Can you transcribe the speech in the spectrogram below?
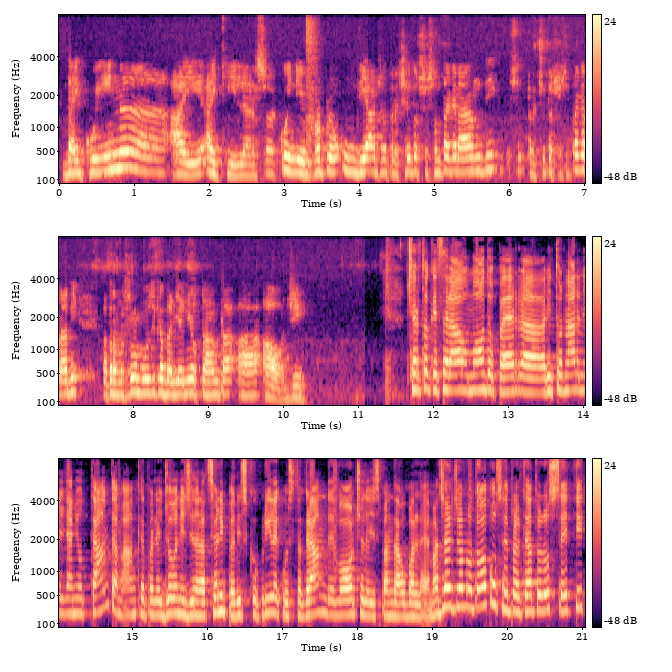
dai Queen eh, ai, ai Killers. Quindi proprio un viaggio a 360 gradi, 360 gradi attraverso la musica dagli anni 80 a, a oggi. Certo che sarà un modo per eh, ritornare negli anni Ottanta, ma anche per le giovani generazioni per riscoprire questa grande voce degli Spandau Ballet. Ma già il giorno dopo, sempre al Teatro Rossetti,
